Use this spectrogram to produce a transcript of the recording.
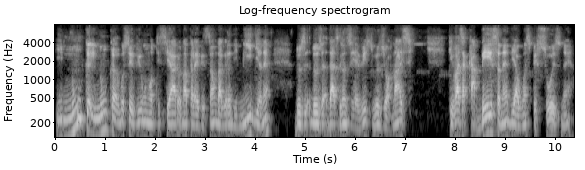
e nunca e nunca você viu um noticiário na televisão da grande mídia, né? Dos, dos, das grandes revistas, dos grandes jornais, que faz a cabeça né, de algumas pessoas, né?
